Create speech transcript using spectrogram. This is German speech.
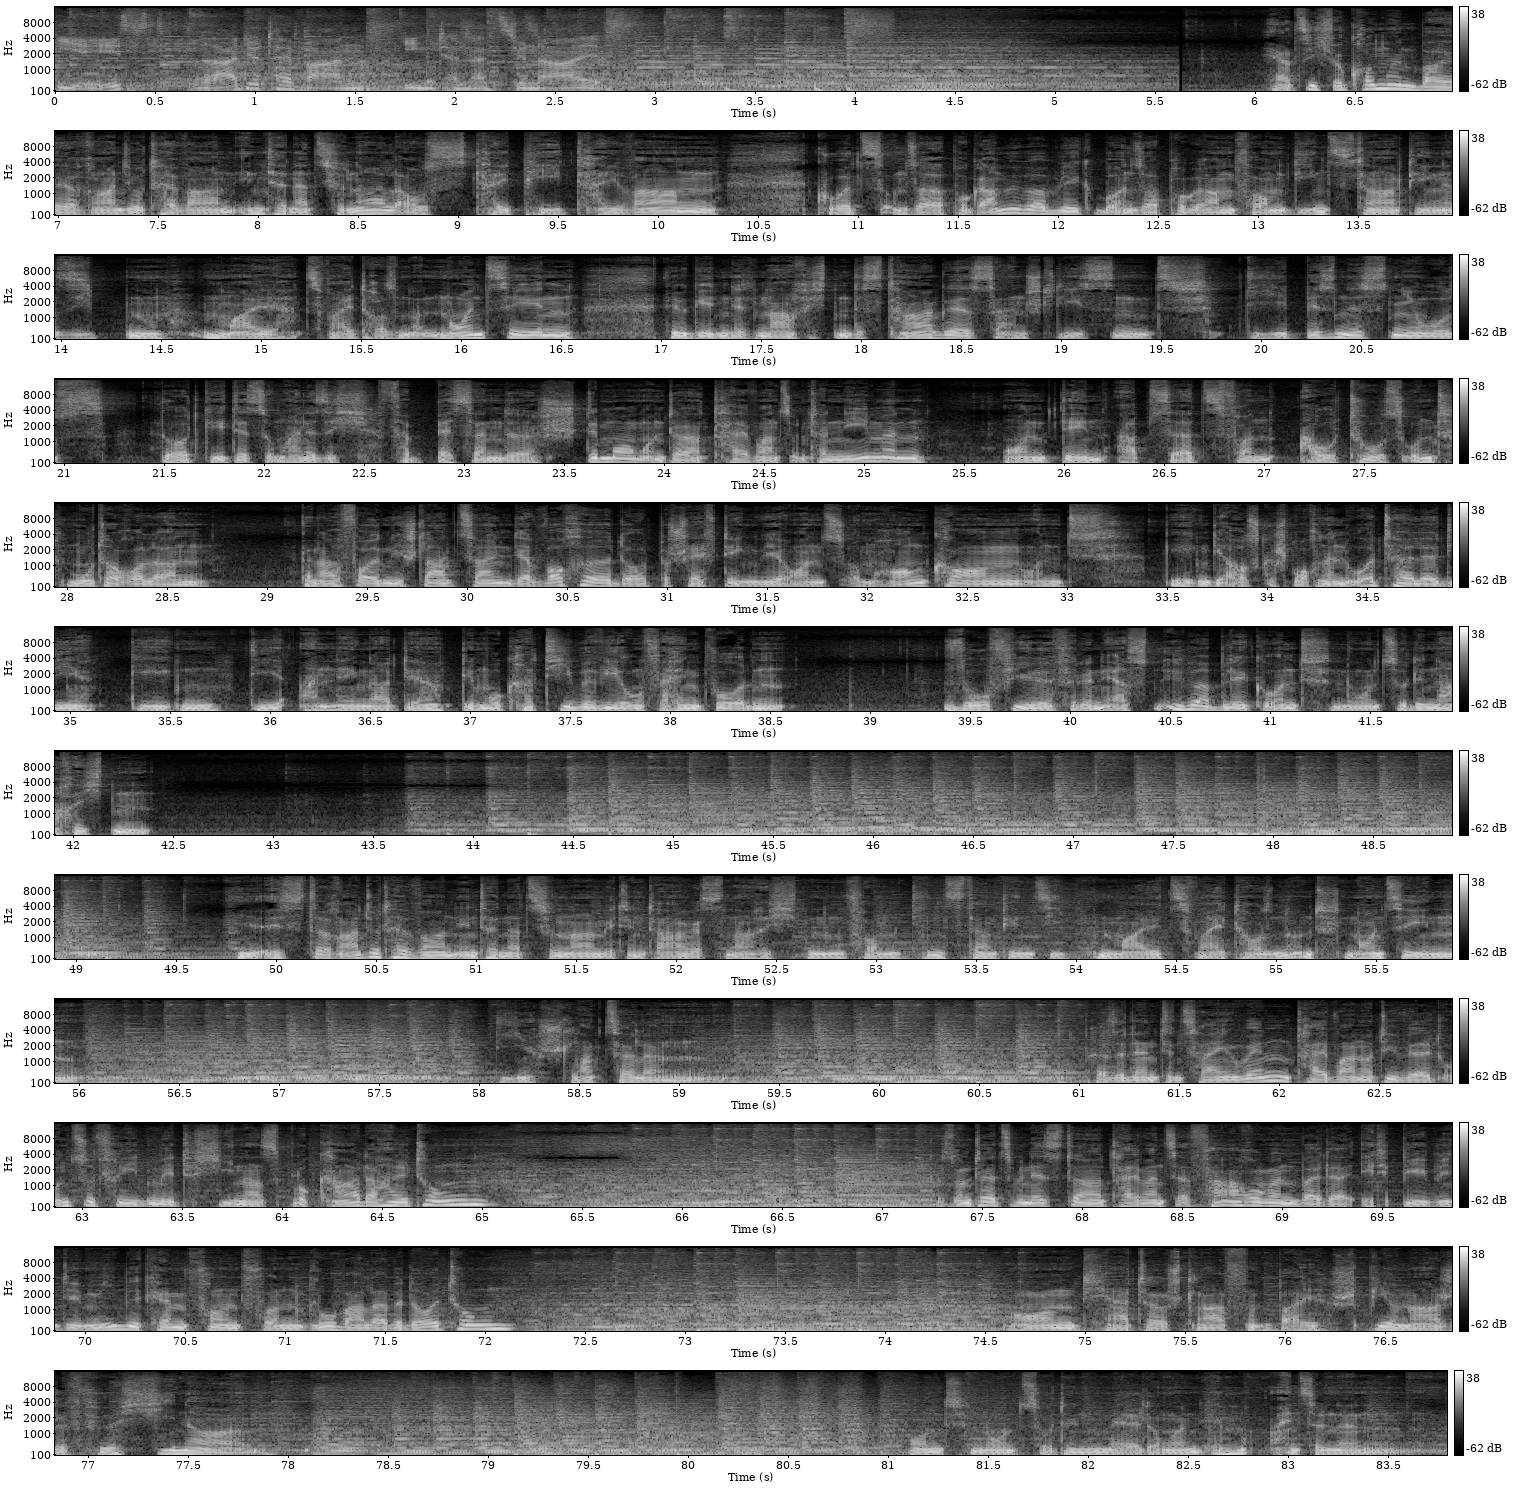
Hier ist Radio Taiwan International. Herzlich willkommen bei Radio Taiwan International aus Taipei, Taiwan. Kurz unser Programmüberblick über unser Programm vom Dienstag, den 7. Mai 2019. Wir beginnen mit den Nachrichten des Tages, anschließend die Business News. Dort geht es um eine sich verbessernde Stimmung unter Taiwans Unternehmen und den Absatz von Autos und Motorrollern. Danach folgen die Schlagzeilen der Woche. Dort beschäftigen wir uns um Hongkong und gegen die ausgesprochenen Urteile, die gegen die Anhänger der Demokratiebewegung verhängt wurden. So viel für den ersten Überblick und nun zu den Nachrichten. Hier ist Radio Taiwan International mit den Tagesnachrichten vom Dienstag, den 7. Mai 2019. Die Schlagzeilen. Präsidentin Tsai Ing-wen, Taiwan und die Welt unzufrieden mit Chinas Blockadehaltung. Gesundheitsminister Taiwans Erfahrungen bei der Epidemiebekämpfung von globaler Bedeutung. Und härtere Strafen bei Spionage für China. Und nun zu den Meldungen im Einzelnen.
